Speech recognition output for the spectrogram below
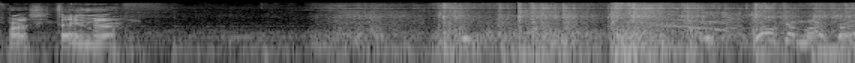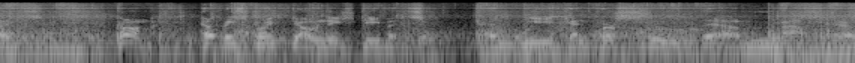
Agora você tá indo melhor. Welcome, my friends. Come, help me strike down these demons, and we can pursue their master.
